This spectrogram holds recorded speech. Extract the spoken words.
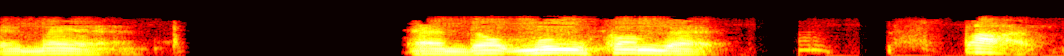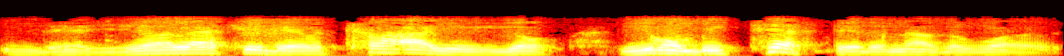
Amen. And don't move from that spot. They'll yell at you. They'll try you. You're, you're going to be tested, in other words.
